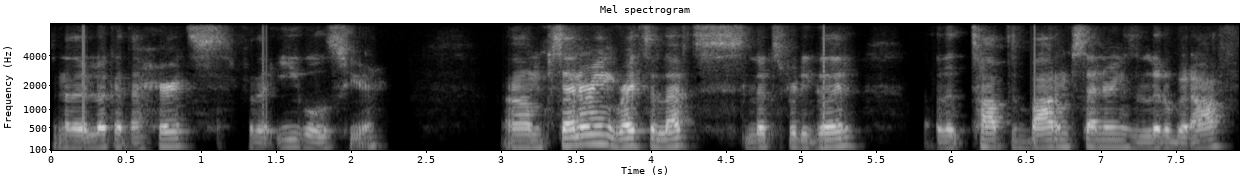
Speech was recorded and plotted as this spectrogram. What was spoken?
Another look at the Hurts for the Eagles here. Um, centering right to left looks pretty good. The top to bottom centering is a little bit off.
